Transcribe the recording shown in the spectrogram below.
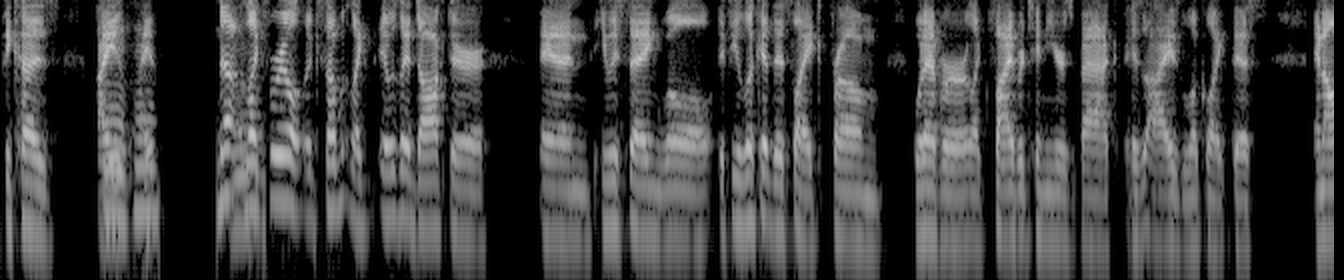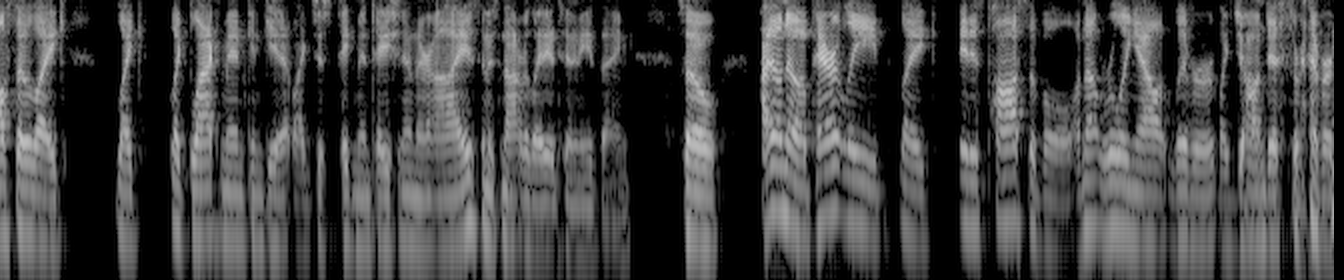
because I, I Mhm. no, Mhm. like for real, like some like it was a doctor, and he was saying, well, if you look at this like from whatever like five or ten years back, his eyes look like this, and also like like like black men can get like just pigmentation in their eyes, and it's not related to anything. So I don't know. Apparently, like it is possible. I'm not ruling out liver like jaundice or whatever,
